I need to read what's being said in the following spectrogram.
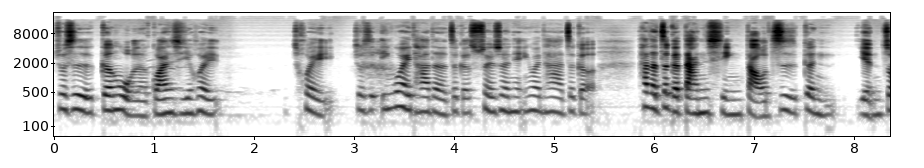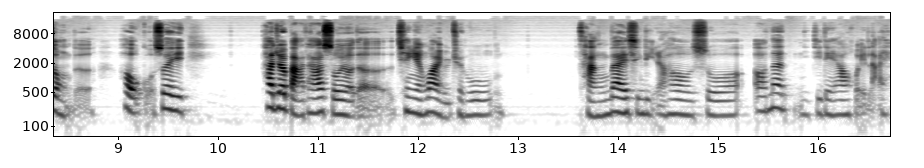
就是跟我的关系会会就是因为他的这个碎碎念，因为他的这个他的这个担心，导致更严重的后果，所以他就把他所有的千言万语全部藏在心里，然后说：“哦，那你几点要回来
